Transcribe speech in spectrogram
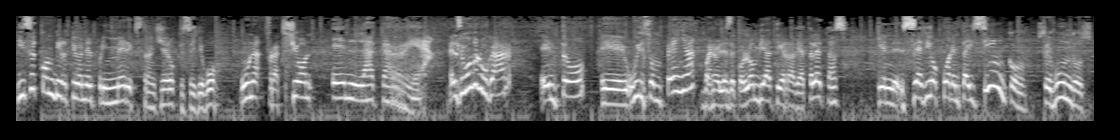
y se convirtió en el primer extranjero que se llevó una fracción en la carrera. El segundo lugar entró eh, Wilson Peña, bueno, él es de Colombia, tierra de atletas, quien se dio 45 segundos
